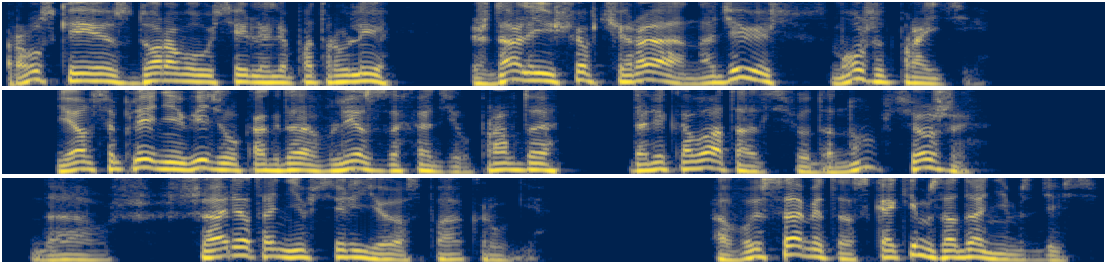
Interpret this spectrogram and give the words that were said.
Русские здорово усилили патрули. Ждали еще вчера. Надеюсь, сможет пройти. Я оцепление видел, когда в лес заходил. Правда, далековато отсюда, но все же... Да уж, шарят они всерьез по округе. А вы сами-то с каким заданием здесь?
